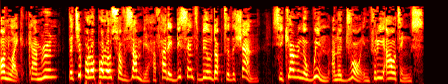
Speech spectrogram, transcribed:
Unlike Cameroon, the Chipolopolos of Zambia have had a decent build-up to the Chan, securing a win and a draw in three outings.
